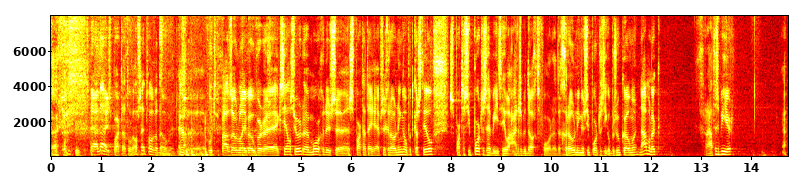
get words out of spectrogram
ja, ja daar is Sparta toch afzet van genomen. Dus, ja. uh, goed, we praten zo nog even over uh, Excelsior. Uh, morgen dus Sparta tegen FC Groningen op het kasteel. Sparta supporters hebben iets heel aardigs bedacht... voor de Groningen supporters die op bezoek komen. Namelijk gratis bier. Ja,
